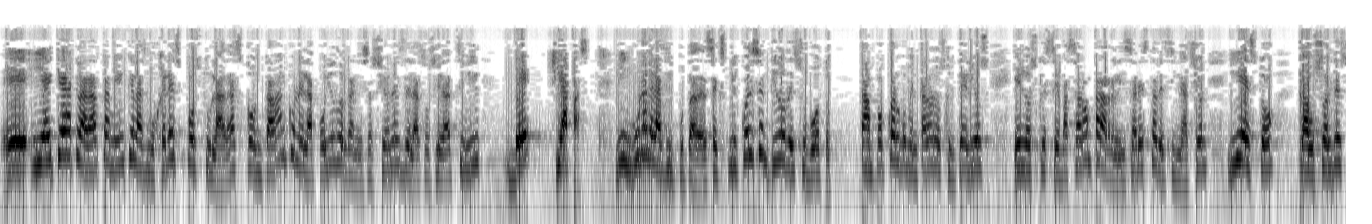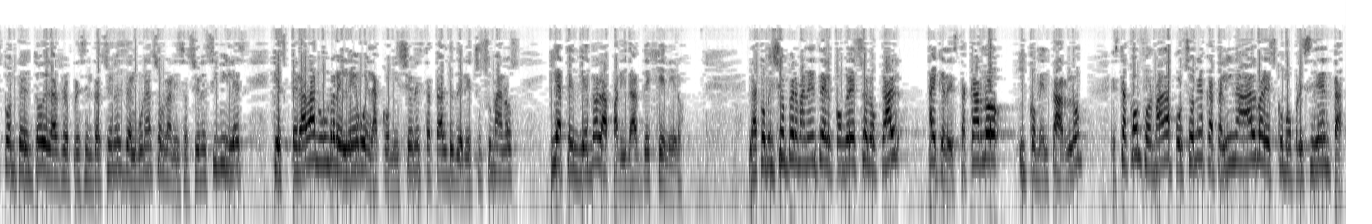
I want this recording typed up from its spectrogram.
Eh, y hay que aclarar también que las mujeres postuladas contaban con el apoyo de organizaciones de la sociedad civil de Chiapas. Ninguna de las diputadas explicó el sentido de su voto. Tampoco argumentaron los criterios en los que se basaron para realizar esta designación y esto causó el descontento de las representaciones de algunas organizaciones civiles que esperaban un relevo en la Comisión Estatal de Derechos Humanos y atendiendo a la paridad de género. La Comisión Permanente del Congreso Local, hay que destacarlo y comentarlo, está conformada por Sonia Catalina Álvarez como presidenta,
